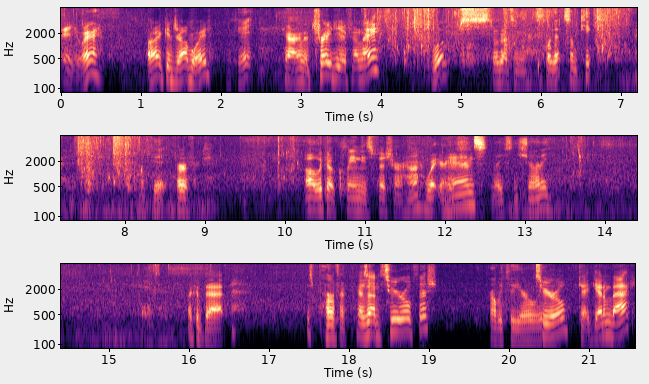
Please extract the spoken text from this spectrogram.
There you are. All right, good job, Wade. Okay. Here, I'm gonna trade you if I may. Whoops. Still got some. Still got some kick. Perfect. Oh, look how clean these fish are, huh? Wet your hands. Nice and shiny. Look at that. It's perfect. Is that a two-year-old fish? Probably two year old. Two-year-old. Okay, get him back.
